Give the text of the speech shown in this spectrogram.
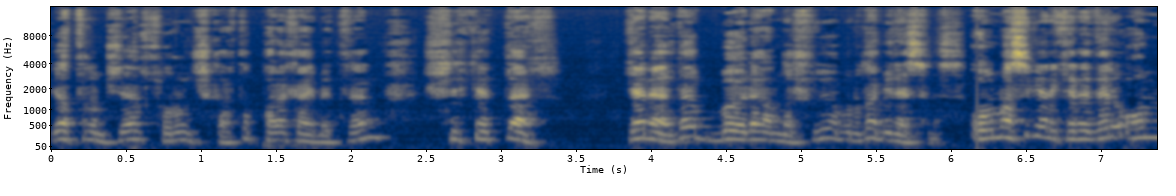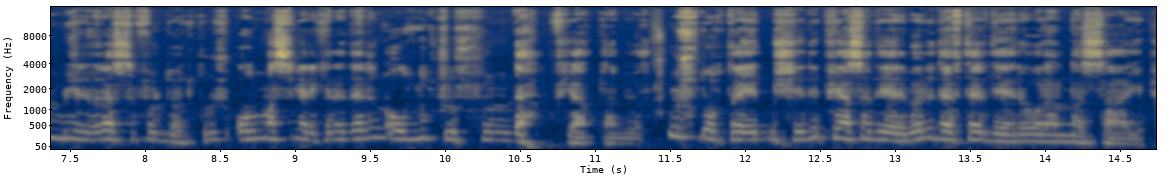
yatırımcıya sorun çıkartıp para kaybettiren şirketler Genelde böyle anlaşılıyor. Bunu da bilesiniz. Olması gereken ederi 11 lira 04 kuruş. Olması gereken ederin oldukça üstünde fiyatlanıyor. 3.77 piyasa değeri bölü defter değeri oranına sahip.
